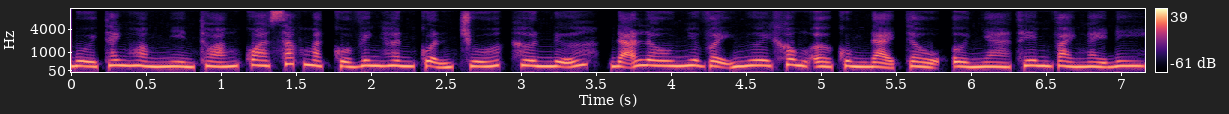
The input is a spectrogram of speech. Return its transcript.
Bùi Thanh Hoàng nhìn thoáng qua sắc mặt của Vinh Hân quận chúa, hơn nữa, đã lâu như vậy ngươi không ở cùng đại tẩu, ở nhà thêm vài ngày đi.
